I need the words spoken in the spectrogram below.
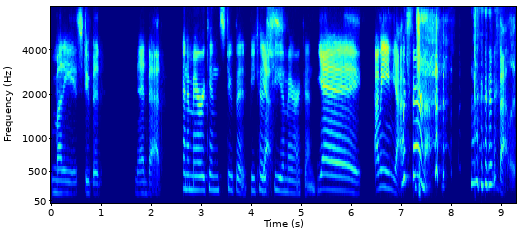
money is stupid and bad. an american stupid because Yes. she american Yay. I mean, yeah. which fair enough valid.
